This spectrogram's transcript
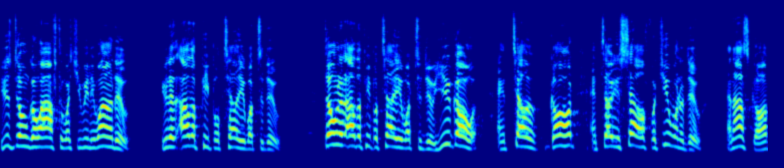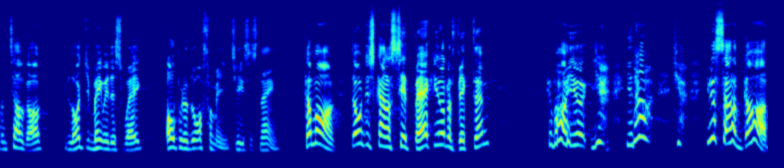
You just don't go after what you really want to do. You let other people tell you what to do. Don't let other people tell you what to do. You go and tell God and tell yourself what you want to do. And ask God and tell God, Lord, you made me this way. Open the door for me in Jesus' name. Come on. Don't just kind of sit back. You're not a victim. Come on. You're, you you know, you're, you're a son of God.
